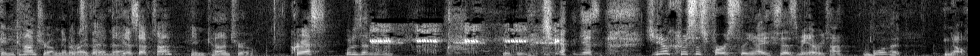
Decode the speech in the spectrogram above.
Encontro, I'm going to write that down. You guys have time? Encontro. Chris? What does that mean? He'll there. I guess. You know, Chris's first thing he says to me every time? What? No.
